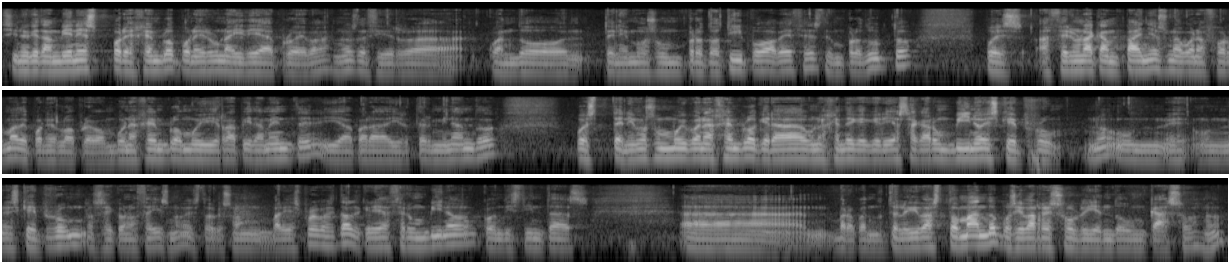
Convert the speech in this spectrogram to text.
sino que también es, por ejemplo, poner una idea a prueba. ¿no? Es decir, uh, cuando tenemos un prototipo a veces de un producto, pues hacer una campaña es una buena forma de ponerlo a prueba. Un buen ejemplo muy rápidamente, y ya para ir terminando, pues tenemos un muy buen ejemplo que era una gente que quería sacar un vino escape room, ¿no? un, escape room, no sé si conocéis, ¿no? esto que son varias pruebas y tal, quería hacer un vino con distintas... Uh, bueno, cuando te lo ibas tomando, pues ibas resolviendo un caso. ¿no?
